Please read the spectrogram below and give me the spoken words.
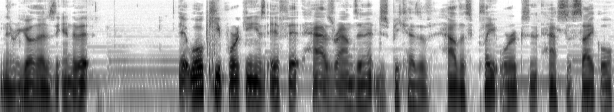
There we go, that is the end of it. It will keep working as if it has rounds in it just because of how this plate works and it has to cycle.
